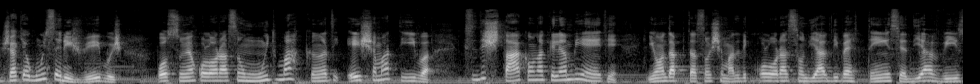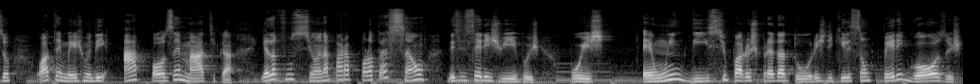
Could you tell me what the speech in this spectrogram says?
já que alguns seres vivos possuem uma coloração muito marcante e chamativa, que se destacam naquele ambiente, e uma adaptação chamada de coloração de advertência, de aviso ou até mesmo de aposemática. E ela funciona para a proteção desses seres vivos, pois é um indício para os predadores de que eles são perigosos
